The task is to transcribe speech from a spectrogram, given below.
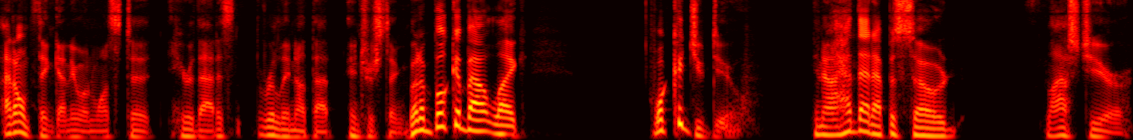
I don't think anyone wants to hear that. It's really not that interesting. But a book about like, what could you do? You know, I had that episode last year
